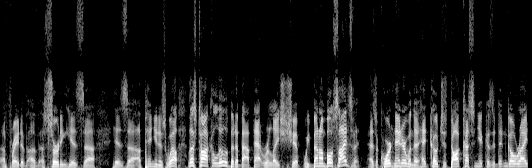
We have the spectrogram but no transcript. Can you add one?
afraid of, of asserting his uh, his uh, opinion as well. Let's talk a little bit about that relationship. We've been on both sides of it as a coordinator when the head coach is dog cussing you because it didn't go right,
